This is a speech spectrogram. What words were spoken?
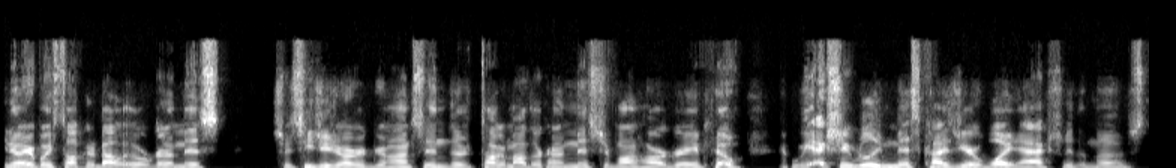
You know, everybody's talking about oh, we're going to miss so CJ Gardner-Johnson. They're talking about they're going to miss Javon Hargrave. No, we actually really miss Kyzir White actually the most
